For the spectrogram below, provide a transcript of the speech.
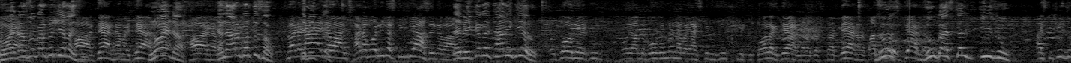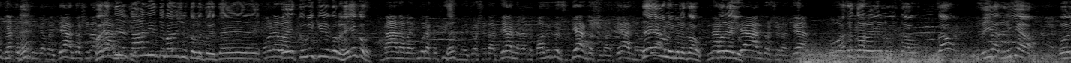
নয়টা জোগাড়? করে লাইছি? হ্যাঁ দেন না ভাই দেন। নয়টা হয় এনে আর করতে চাও? নয়টা নাই না ভাই সারা মরি গেছে তিনটে আছে না ভাই। এই ভিক্ষা করে টানি কি আরও? ওই রে একটু ওই আমি বলবেন না ভাই আজকে একটু কি একটু দেন না ভাই দেন। যুগ আজকাল কি যুগ আজকে কি যুগ হ্যাঁ? তুমি করো? হে করো। না না ভাই মোর কিছু নেই দেন না দিন দেন এই যাও পরে আইও। দেন দেন। আচ্ছা এই লই যাও যাও জিয়া নিয়া ওই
